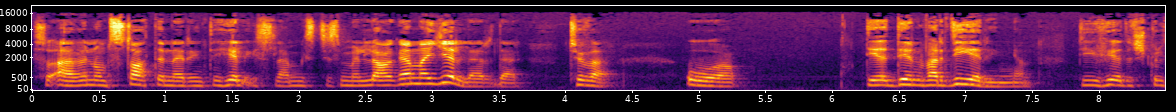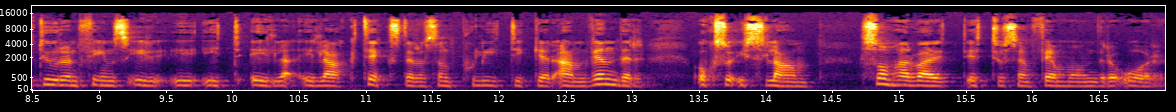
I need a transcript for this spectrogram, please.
Så även om staten är inte helt islamistisk, men lagarna gäller där, tyvärr. Och det är den värderingen. Det är hederskulturen finns i, i, i, i, i lagtexter och som politiker använder också islam som har varit 1500 år.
